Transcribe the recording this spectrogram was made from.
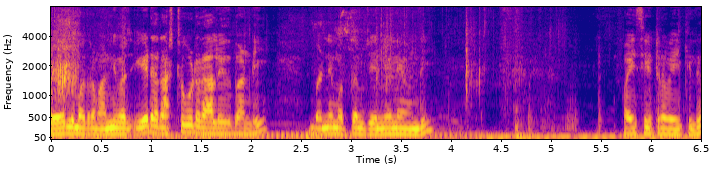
డోర్లు మాత్రం అన్ని ఏడ రస్ట్ కూడా రాలేదు బండి. బండి మొత్తం జెన్యునే ఉంది. Five seater vehicle.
